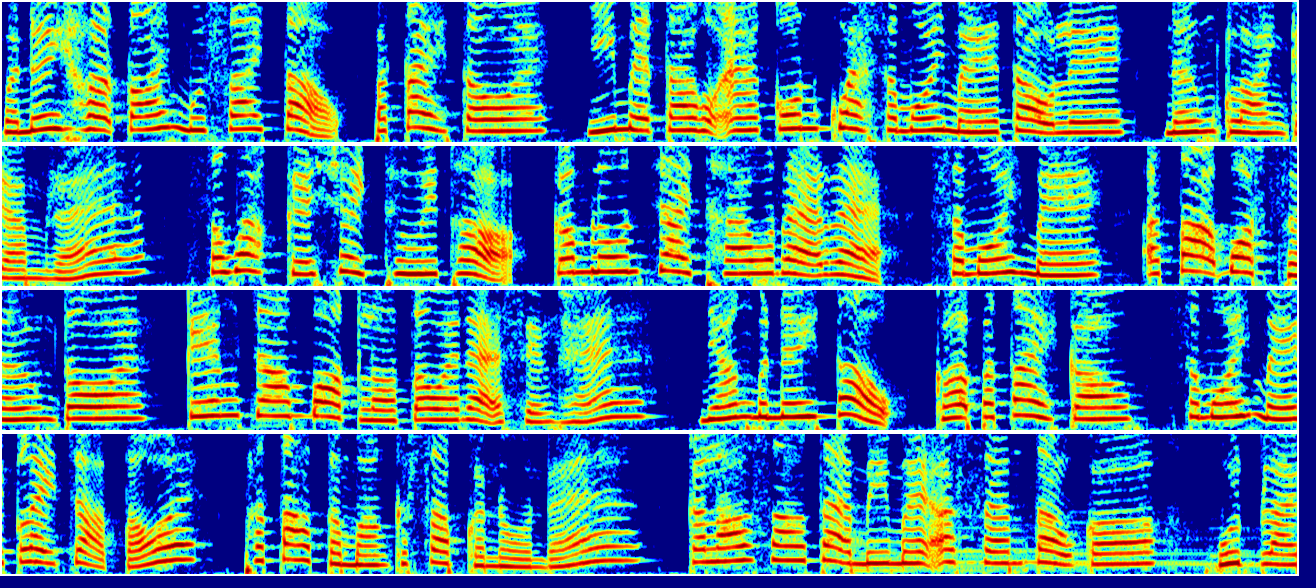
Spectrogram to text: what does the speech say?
មកូនចាច់តយផ្លេះលនតំងមនីតោរ៉ាមនីហតយមួយសាយតោបតៃតយញីមេតោអាកូនខ្វះសមួយមេតោលេនឹមក្លាញ់កាមរ៉ាសវៈកេឆៃធុយថកំលូនចាច់ថាវរ៉ារ៉ាសមួយមេអតបតសើមតយគៀងចំបតលតយរ៉ាសៀងហាញ៉ាងមនីតោក៏បតៃកោសមួយមេក្លែកចាតយផតោតំងកសបកណូនរ៉ាកលោសោតែមីម៉ៃអសាមតោក៏វូដប្លាយ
